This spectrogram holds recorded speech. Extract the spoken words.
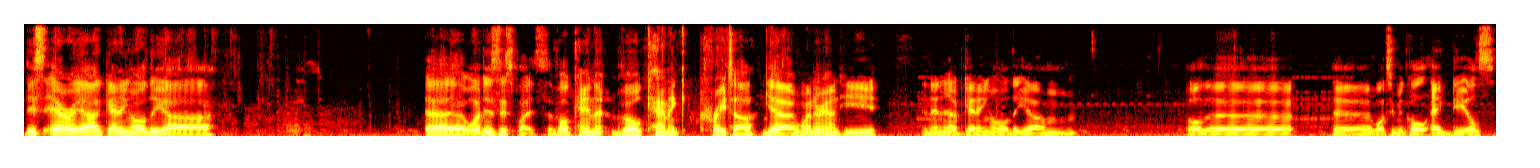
this area, getting all the uh, uh, what is this place? The volcanic volcanic crater. Yeah, I went around here and ended up getting all the um, all the the what's even called egg deals.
